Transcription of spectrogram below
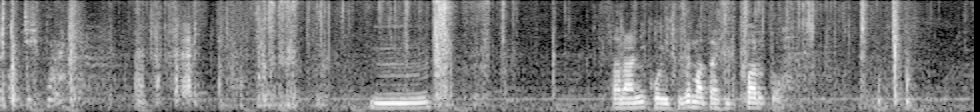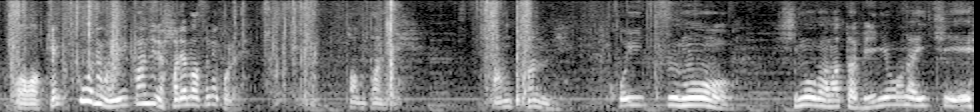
でこっち引っ張るうん。さらにこいつでまた引っ張ると。あ結構でもいい感じに貼れますねこれ。パンパンに。パンパンに。こいつも紐がまた微妙な位置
